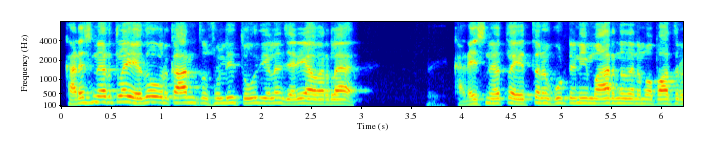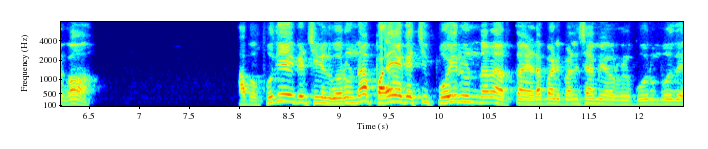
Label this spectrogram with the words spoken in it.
கடைசி நேரத்துல ஏதோ ஒரு காரணத்தை சொல்லி தொகுதியெல்லாம் சரியா வரல. கடைசி நேரத்துல எத்தனை கூட்டணி மாறினதை நம்ம பார்த்துருக்கோம். அப்ப புதிய கட்சிகள் வரும்னா பழைய கட்சி போயிரும் தானே அர்த்தம். எடப்பாடி பழனிசாமி அவர்கள் கூறும்போது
